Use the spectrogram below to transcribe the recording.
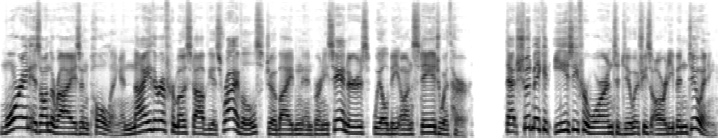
Warren is on the rise in polling, and neither of her most obvious rivals, Joe Biden and Bernie Sanders, will be on stage with her. That should make it easy for Warren to do what she's already been doing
